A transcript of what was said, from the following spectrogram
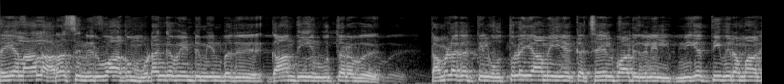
செயலால் அரசு நிர்வாகம் முடங்க வேண்டும் என்பது காந்தியின் உத்தரவு. தமிழகத்தில் ஒத்துழையாமை இயக்க செயல்பாடுகளில் மிக தீவிரமாக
